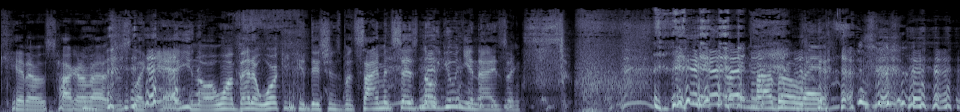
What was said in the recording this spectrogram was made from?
kid I was talking about. Just like, yeah, you know, I want better working conditions, but Simon says no unionizing. Marlboro Reds.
